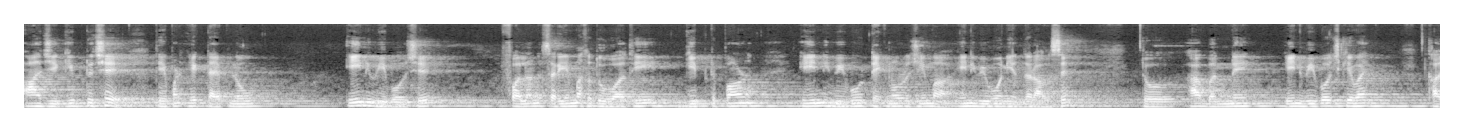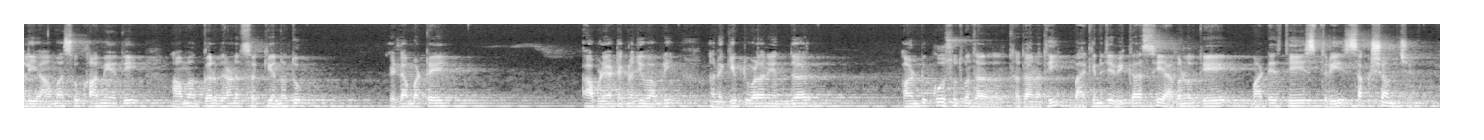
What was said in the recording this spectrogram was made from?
આ જે ગિફ્ટ છે તે પણ એક ટાઈપનું ઇન વિવો છે. ફલન શરીરમાં થતું હોવાથી ગિફ્ટ પણ ઇન વિવો ટેકનોલોજીમાં ઇન વિવોની અંદર આવશે. તો આ બંને ઇન વિવો જ કહેવાય. ખાલી આમાં શું ખામી હતી? આમાં ગર્ભધારણ શક્ય નહોતું. એટલા માટે આપણે આ ટેકનોલોજી વાપરી અને ગિફ્ટવાળાની અંદર અંડકોષ ઉત્પન્ન થતા નથી. બાકીનો જે વિકાસ છે આગળનો તે માટે તે સ્ત્રી સક્ષમ છે.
